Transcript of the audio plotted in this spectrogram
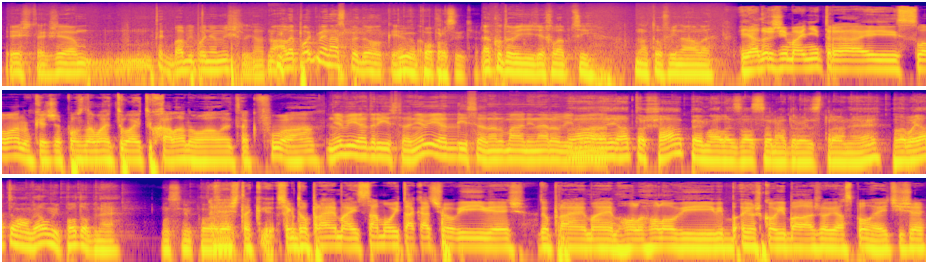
Vieš, takže mm, tak babi po ňom išli. No. no ale poďme naspäť do hokeja. No, Poprosím ťa. Ako to vidíte, chlapci, na to finále? Ja držím aj Nitra, aj Slovanu, keďže poznám aj tu, aj tu chalanov, ale tak fú a... Nevyjadrí sa, nevyjadrí sa normálne na rovinu. Ale ja to chápem, ale zase na druhej strane, lebo ja to mám veľmi podobné, musím povedať. Vieš, tak však doprajem aj Samovi Takačovi, vieš, doprajem aj Hol, Holovi, Joškovi Balážovi a spohej, čiže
